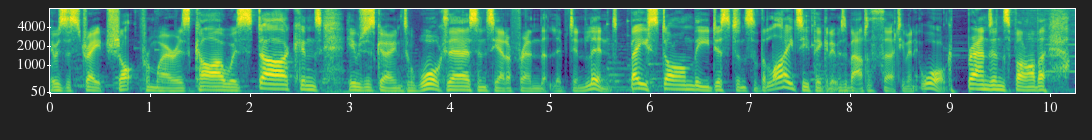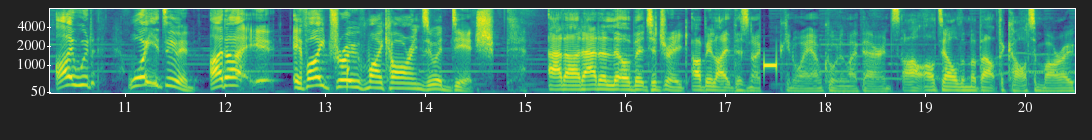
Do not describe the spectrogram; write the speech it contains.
it was a straight shot from where his car was stuck, and he was just going to walk there since he had a friend that lived in Lynd. Based on the distance of the lights, he figured it was about a 30 minute walk. Brandon's father, I would. What are you doing? I don't, uh, if I drove my car into a ditch and I'd had a little bit to drink, I'd be like, there's no fucking way I'm calling my parents. I'll, I'll tell them about the car tomorrow,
